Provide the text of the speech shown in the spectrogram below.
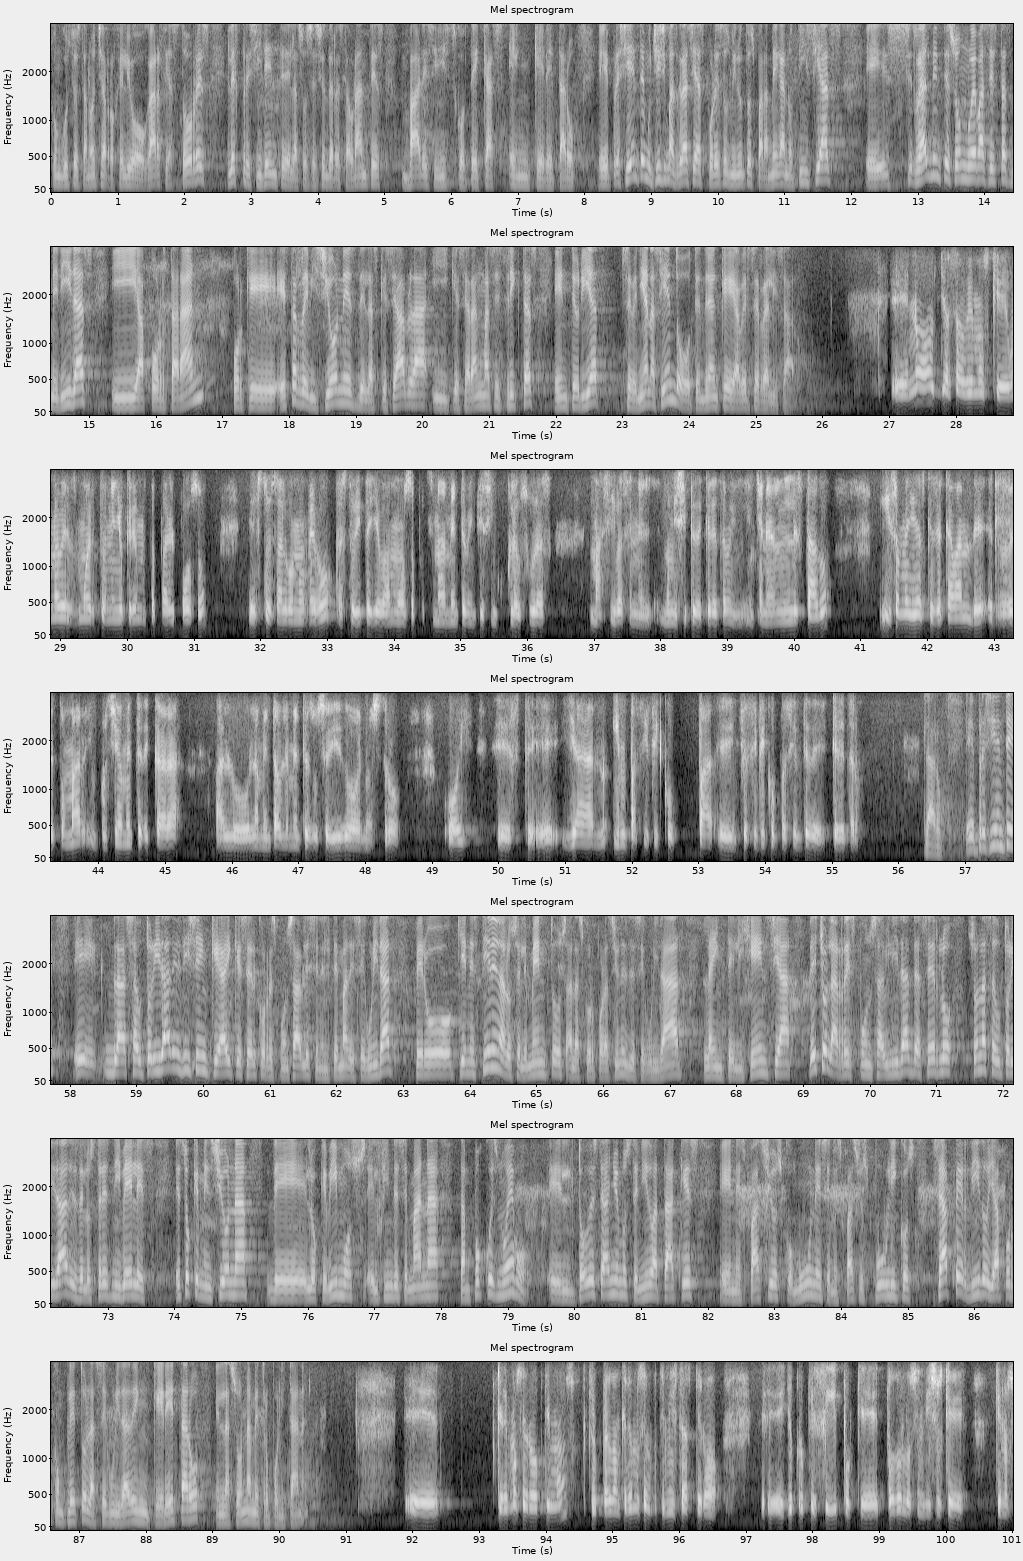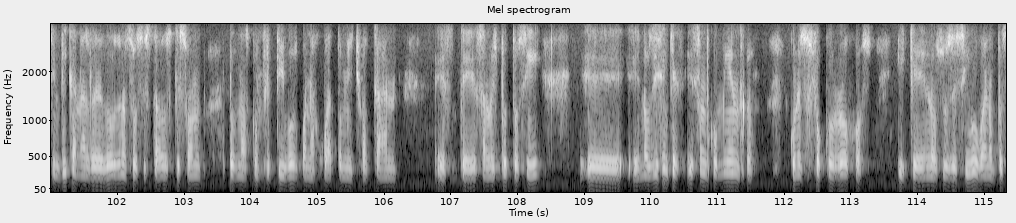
con gusto esta noche a Rogelio Garfias Torres, él es presidente de la Asociación de Restaurantes, Bares y Discotecas en Querétaro. Eh, presidente, muchísimas gracias por estos minutos para Mega Noticias. Eh, ¿Realmente son nuevas estas medidas y aportarán? Porque estas revisiones de las que se habla y que se harán más estrictas, en teoría se venían haciendo o tendrían que haberse realizado. Eh, ya sabemos que una vez muerto el niño queremos tapar el pozo. Esto es algo nuevo. Hasta ahorita llevamos aproximadamente 25 clausuras masivas en el municipio de Querétaro y en general en el estado. Y son medidas que se acaban de retomar impulsivamente de cara a lo lamentablemente sucedido en nuestro hoy este ya impacífico eh, impacífico paciente de Querétaro. Claro. Eh, presidente, eh, las autoridades dicen que hay que ser corresponsables en el tema de seguridad, pero quienes tienen a los elementos, a las corporaciones de seguridad, la inteligencia, de hecho la responsabilidad de hacerlo son las autoridades de los tres niveles. Esto que menciona de lo que vimos el fin de semana tampoco es nuevo. El, todo este año hemos tenido ataques en espacios comunes, en espacios públicos. ¿Se ha perdido ya por completo la seguridad en Querétaro, en la zona metropolitana? Eh, queremos ser óptimos, perdón, queremos ser optimistas, pero eh, yo creo que sí, porque todos los indicios que, que nos indican alrededor de nuestros estados que son los más conflictivos, Guanajuato, Michoacán, este, San Luis Potosí, eh, nos dicen que es un comienzo con esos focos rojos y que en lo sucesivo, bueno, pues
